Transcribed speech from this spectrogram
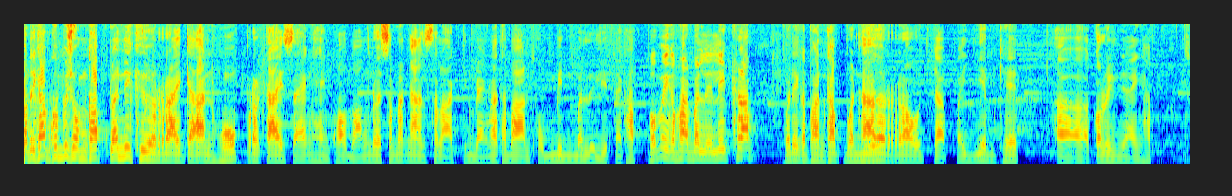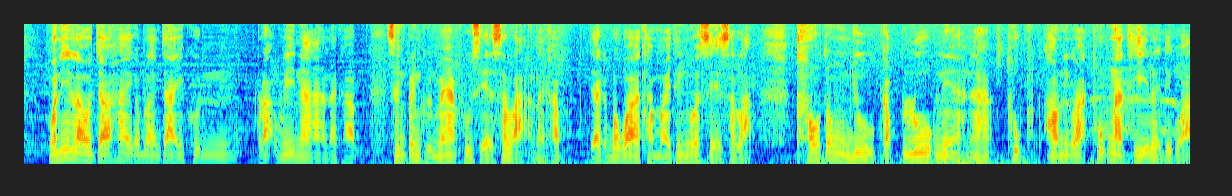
วัสดีครับคุณผู้ชมครับ และนี่คือรายการโฮปประกายแสงแห่งความหวัง โดยสำนักงานสลากกินแบ่งรัฐบาล ผมบินบรรลือฤทธิ์นะครับ ผมเอกพันธ์บรรลือฤทธิ์ครับคุณเอกพันธ์ครับ วันนี้เราจะไปเยี่ยมเคสเอ่อกรณีไหนครับ วันนี้เราจะให้กำลังใจคุณประวีนานะครับ ซึ่งเป็นคุณแม่ผู้เสียสละนะครับ อยากจะบอกว่าทำไมถึงว่าเสียสละเขาต้องอยู่กับลูกเนี่ยนะฮะทุกเอาดีกว่าทุกนาทีเลยดีกว่า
